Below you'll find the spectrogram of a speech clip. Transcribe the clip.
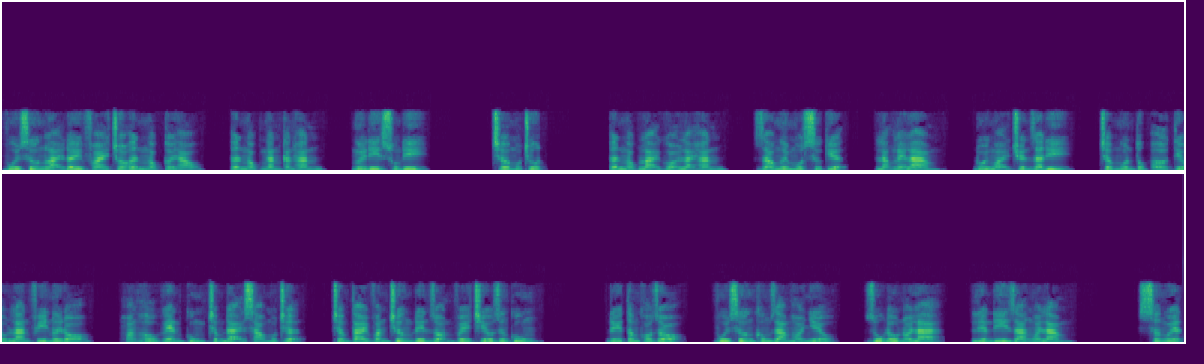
Vui sướng lại đây phải cho ân Ngọc cởi áo, ân Ngọc ngăn cản hắn, ngươi đi xuống đi. Chờ một chút. Ân Ngọc lại gọi lại hắn, giao ngươi một sự kiện, lặng lẽ làm, đối ngoại truyền ra đi, chấm muốn túc ở tiểu Lan Phi nơi đó, hoàng hậu ghen cùng chấm đại xảo một trận, chấm tài văn chương đến dọn về triều dương cung. Đế tâm khó dò, vui sướng không dám hỏi nhiều, rũ đầu nói là, liền đi ra ngoài làm. Sơ Nguyệt.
